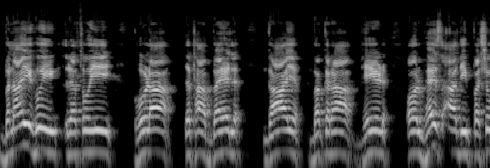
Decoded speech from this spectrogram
बनाई हुई रसोई, घोड़ा तथा बैल, गाय, बकरा, भेड़ और भैंस आदि पशु,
